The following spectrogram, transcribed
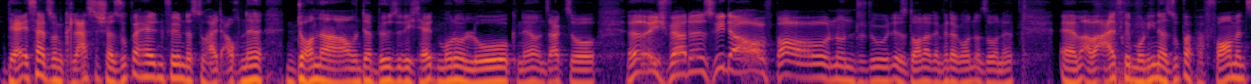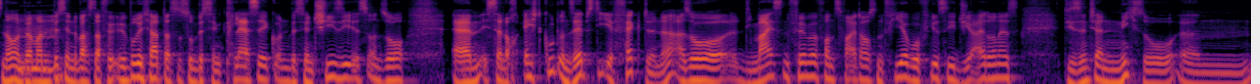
der ist halt so ein klassischer Superheldenfilm, dass du halt auch ne Donner und der Bösewicht hält Monolog, ne, und sagt so, äh, ich werde es wieder aufbauen und du, donnert im Hintergrund und so, ne. Ähm, aber Alfred Molina, super Performance, ne, und wenn man ein bisschen was dafür übrig hat, dass es so ein bisschen Classic und ein bisschen cheesy ist und so, ähm, ist er noch echt gut. Und selbst die Effekte, ne, also die meisten Filme von 2004, wo viel CGI drin ist, die sind ja nicht so, ähm,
